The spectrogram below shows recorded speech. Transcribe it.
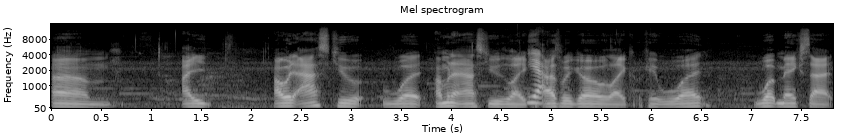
um, I, I would ask you what I'm gonna ask you like Yeah. as we go. Like, okay, what, what makes that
